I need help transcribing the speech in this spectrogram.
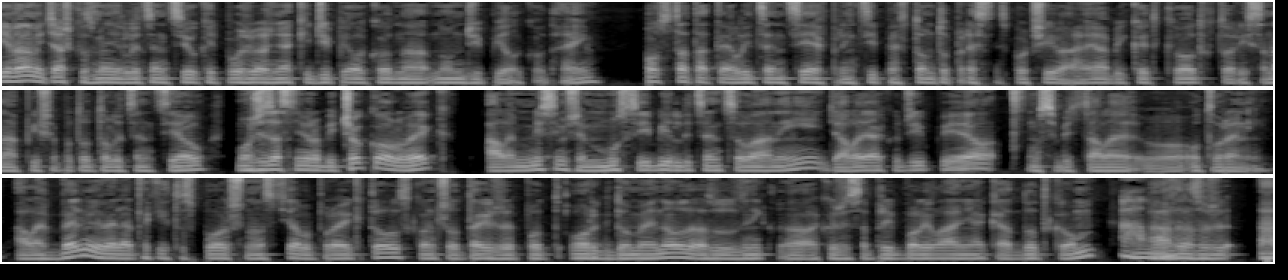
je veľmi ťažko zmeniť licenciu, keď používaš nejaký GPL kód na non-GPL kód, hej podstata tej licencie v princípe v tomto presne spočíva, hej, aby keď kód, ktorý sa napíše pod touto licenciou, môže sa s ním robiť čokoľvek, ale myslím, že musí byť licencovaný ďalej ako GPL, musí byť stále otvorený. Ale veľmi veľa takýchto spoločností alebo projektov skončilo tak, že pod org doménou zrazu vznikla, akože sa pribalila nejaká .com a zrazu, že, a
